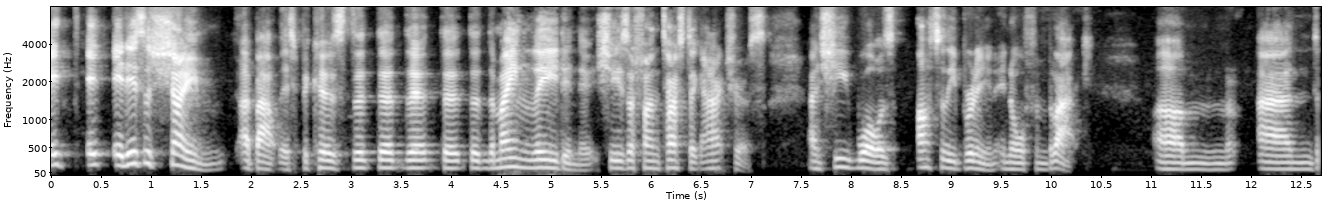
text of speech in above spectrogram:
it, it it is a shame about this because the the, the the the the main lead in it she's a fantastic actress and she was utterly brilliant in orphan black um and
